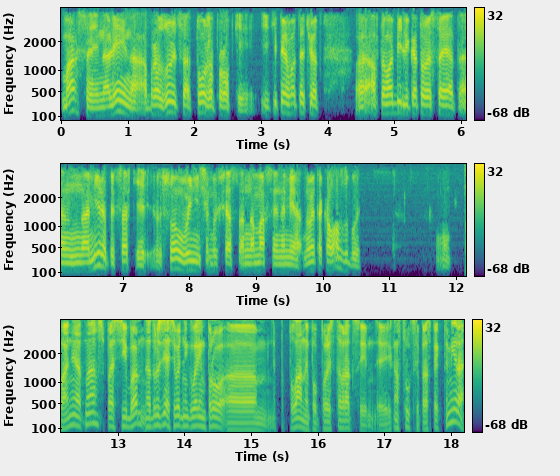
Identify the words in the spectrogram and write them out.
Марса и на Ленина образуются тоже пробки. И теперь вот эти вот автомобили, которые стоят на Мира, представьте, снова вынесем их сейчас на Марса и на Мира. Ну, это коллапс будет. Понятно, спасибо. Друзья, сегодня говорим про э, планы по, по реставрации и реконструкции проспекта Мира.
